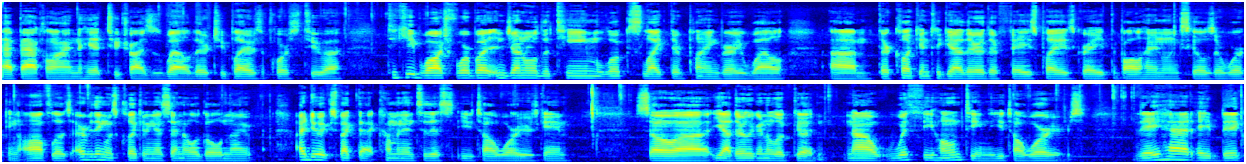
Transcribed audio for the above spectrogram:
that back line. He had two tries as well. There are two players, of course, to uh, to keep watch for. But in general, the team looks like they're playing very well. Um, they're clicking together. Their phase play is great. The ball handling skills are working. Offloads, everything was clicking against NL Golden. I, I do expect that coming into this Utah Warriors game. So uh, yeah, they're going to look good. Now with the home team, the Utah Warriors, they had a big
